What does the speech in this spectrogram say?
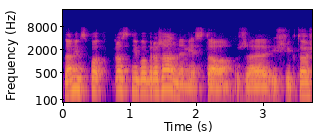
dla mnie wprost niewyobrażalnym jest to, że jeśli ktoś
